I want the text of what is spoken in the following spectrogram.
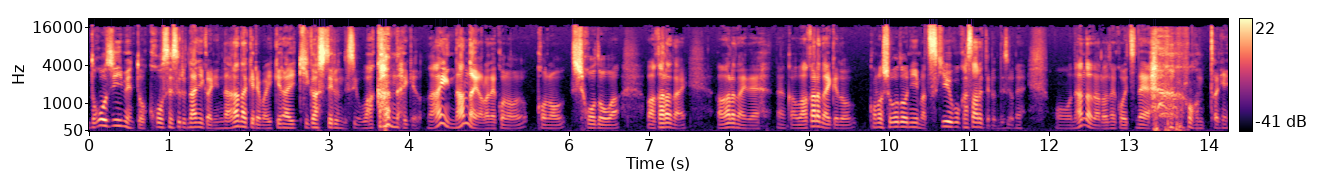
同時イベントを構成する何かにならなければいけない気がしてるんですよ。わかんないけど。ない、なんなんやろね、この、この衝動は。わからない。わからないね。なんかわからないけど、この衝動に今突き動かされてるんですよね。もう何なんだろうね、こいつね。本当に。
